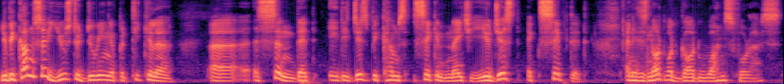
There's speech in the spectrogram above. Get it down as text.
You become so used to doing a particular uh, a sin that it just becomes second nature. You just accept it and it is not what God wants for us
